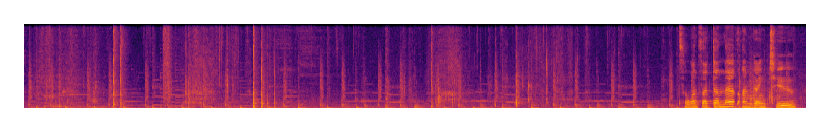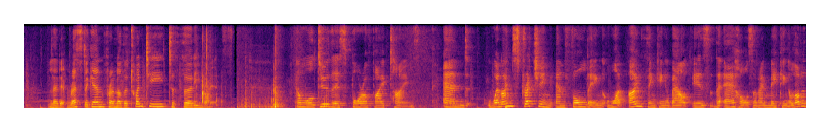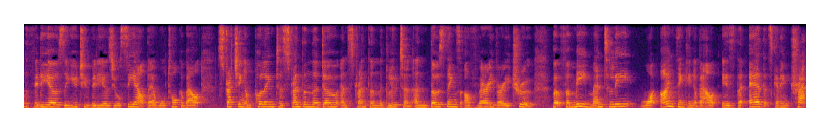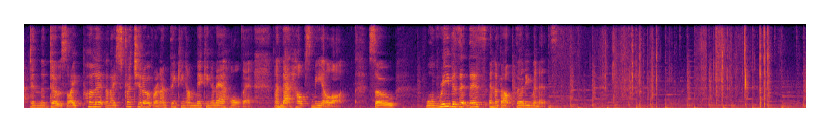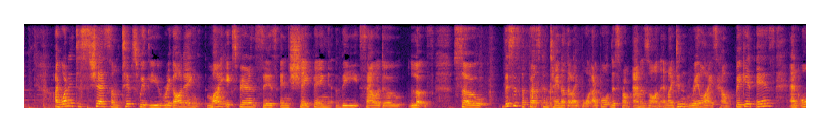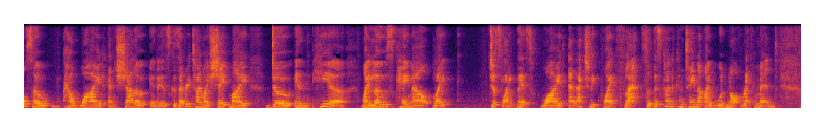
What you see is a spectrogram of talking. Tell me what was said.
So once I've done that, I'm going to let it rest again for another 20 to 30 minutes. And we'll do this four or five times. And when I'm stretching and folding, what I'm thinking about is the air holes that I'm making. A lot of the videos, the YouTube videos you'll see out there will talk about stretching and pulling to strengthen the dough and strengthen the gluten. And those things are very, very true. But for me, mentally, what I'm thinking about is the air that's getting trapped in the dough. So I pull it and I stretch it over and I'm thinking I'm making an air hole there. And that helps me a lot. So we'll revisit this in about 30 minutes. I wanted to share some tips with you regarding my experiences in shaping the sourdough loaf. So this is the first container that I bought. I bought this from Amazon and I didn't realize how big it is and also how wide and shallow it is because every time I shape my dough in here, my loaves came out like just like this, wide and actually quite flat. So this kind of container I would not recommend.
